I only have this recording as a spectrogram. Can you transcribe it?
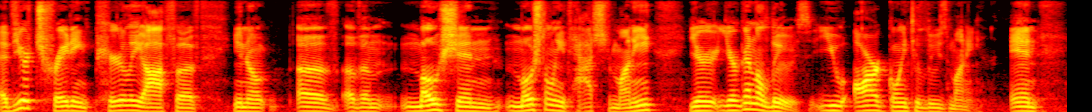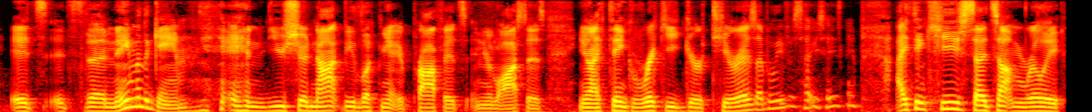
If you're trading purely off of, you know, of of emotion, emotionally attached money, you're you're to lose. You are going to lose money. And it's it's the name of the game, and you should not be looking at your profits and your losses. You know, I think Ricky Gutierrez, I believe is how you say his name. I think he said something really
